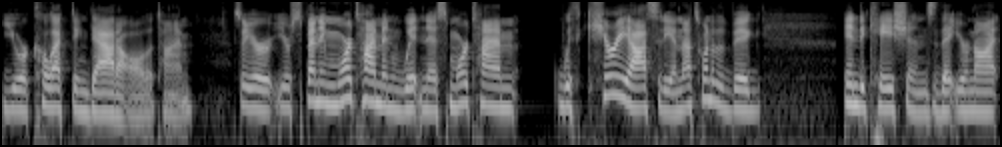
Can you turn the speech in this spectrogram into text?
you're collecting data all the time. So you're you're spending more time in witness, more time with curiosity, and that's one of the big indications that you're not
